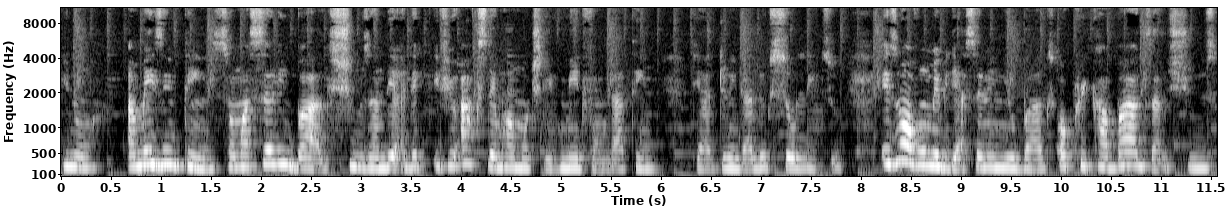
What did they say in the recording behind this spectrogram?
you know amazing things. Some are selling bags shoes and they, they if you ask them how much they've made from that thing they are doing that looks so little it's not even maybe they are selling new bags or cricker bags and shoes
